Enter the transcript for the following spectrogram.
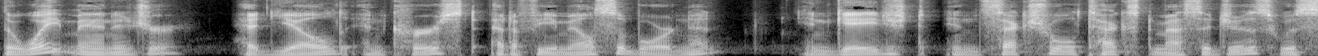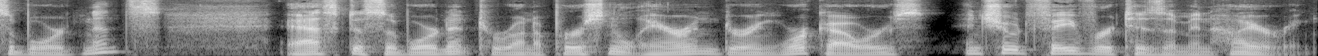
The white manager had yelled and cursed at a female subordinate, engaged in sexual text messages with subordinates, asked a subordinate to run a personal errand during work hours, and showed favoritism in hiring.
